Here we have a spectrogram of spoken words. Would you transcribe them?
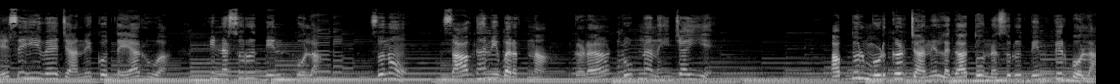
जैसे ही वह जाने को तैयार हुआ कि नसरुद्दीन बोला, सुनो, सावधानी बरतना, घड़ा टूटना नहीं चाहिए। अब्दुल मुड़कर जाने लगा तो नसरुद्दीन फिर बोला,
